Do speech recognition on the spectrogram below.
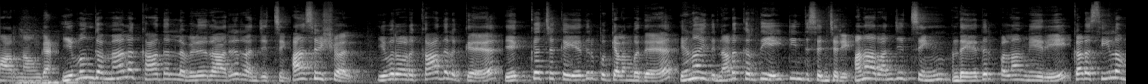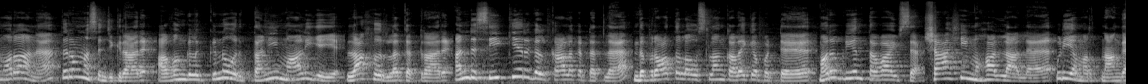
மாறினவங்க. இவங்க மேல காதல்ல விழுறாரு ரஞ்சித் சிங். ஆஸ் யூஷுவல் இவரோட காதலுக்கு எக்கச்சக்க எதிர்ப்பு கிளம்புது. ஏன்னா இது நடக்கிறது எயிட்டீன்த் செஞ்சுரி ஆனா ரஞ்சித் சிங் அந்த எதிர்ப்பெல்லாம் மீறி கடைசியில மொரான திருமணம் செஞ்சுக்கிறாரு. அவங்களுக்குன்னு ஒரு தனி மாளிகையை லாகூர்ல கட்டுறாரு. அந்த சீக்கியர்கள் காலகட்டத்துல இந்த பிராத்தல் எல்லாம் கலைக்கப்பட்டு மறுபடியும் தவாய்ஸ ஷாஹி மொஹல்லால குடியமர்த்தினாங்க.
